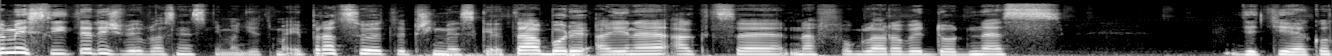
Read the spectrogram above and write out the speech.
co myslíte, když vy vlastně s těma dětmi i pracujete, příměstské tábory a jiné akce na Foglarovi dodnes děti jako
